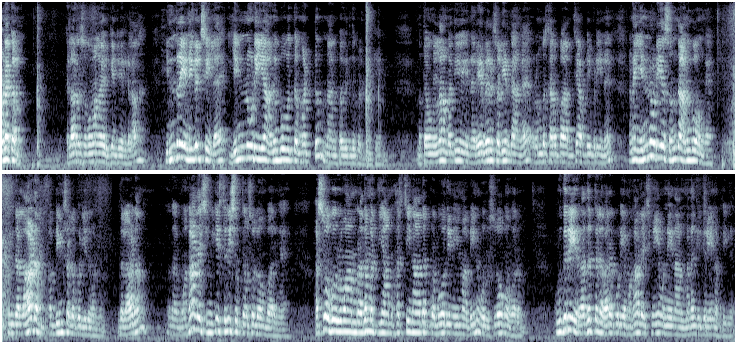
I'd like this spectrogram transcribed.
வணக்கம். எல்லாரும் சுகமாக இருக்கின்றீர்களா? இன்றைய நிகழ்ச்சியில் என்னுடைய அனுபவத்தை மட்டும் நான் பகிர்ந்து கொள்கின்றேன். மற்றவங்கெல்லாம் பற்றி நிறைய பேர் சொல்லியிருக்காங்க. ரொம்ப சிறப்பாக இருந்துச்சு அப்படி இப்படின்னு. ஆனால் என்னுடைய சொந்த அனுபவங்க இந்த லாடம் அப்படின்னு சொல்லக்கூடியது ஒன்று இந்த லாடம் இந்த மகாலட்சுமிக்கு ஸ்ரீ சுத்தம் சொல்லுவோம் பாருங்க. அஸ்வபூர்வாம் ரதமத்தியாம் ஹஸ்திநாத பிரபோதினியும் அப்படின்னு ஒரு ஸ்லோகம் வரும். குதிரை ரதத்தில் வரக்கூடிய மகாலட்சுமியை உன்னை நான் வணங்குகிறேன் அப்படின்னு.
